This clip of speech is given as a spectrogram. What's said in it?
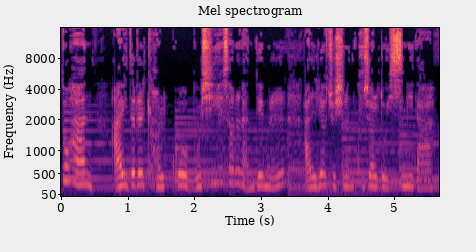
또한 아이들을 결코 무시해서는 안 됨을 알려주시는 구절도 있습니다.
